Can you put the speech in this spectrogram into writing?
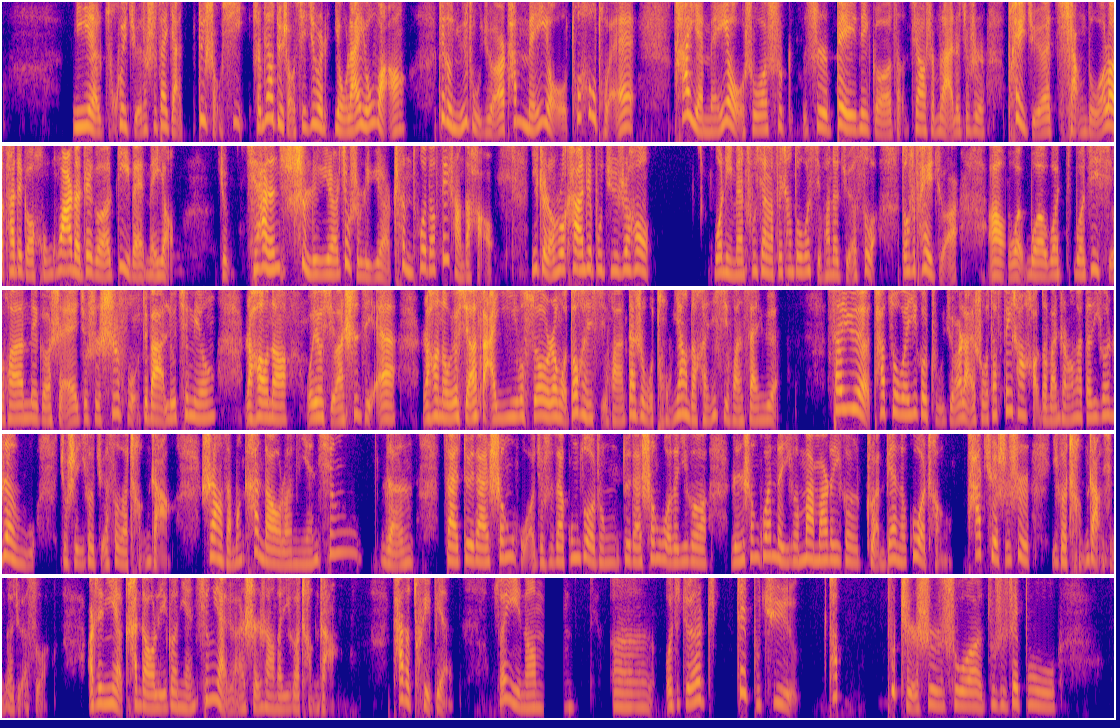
你也会觉得是在演对手戏。什么叫对手戏？就是有来有往。这个女主角她没有拖后腿，她也没有说是是被那个怎叫什么来着，就是配角抢夺了她这个红花的这个地位，没有，就其他人是绿叶就是绿叶，衬托的非常的好。你只能说看完这部剧之后。我里面出现了非常多我喜欢的角色，都是配角啊！我我我我既喜欢那个谁，就是师傅，对吧？刘清明。然后呢，我又喜欢师姐，然后呢，我又喜欢法医，我所有人我都很喜欢。但是我同样的很喜欢三月。三月他作为一个主角来说，他非常好的完成了他的一个任务，就是一个角色的成长，是让咱们看到了年轻人在对待生活，就是在工作中对待生活的一个人生观的一个慢慢的一个转变的过程。他确实是一个成长型的角色，而且你也看到了一个年轻演员身上的一个成长，他的蜕变。所以呢，嗯，我就觉得这部剧它。不只是说，就是这部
